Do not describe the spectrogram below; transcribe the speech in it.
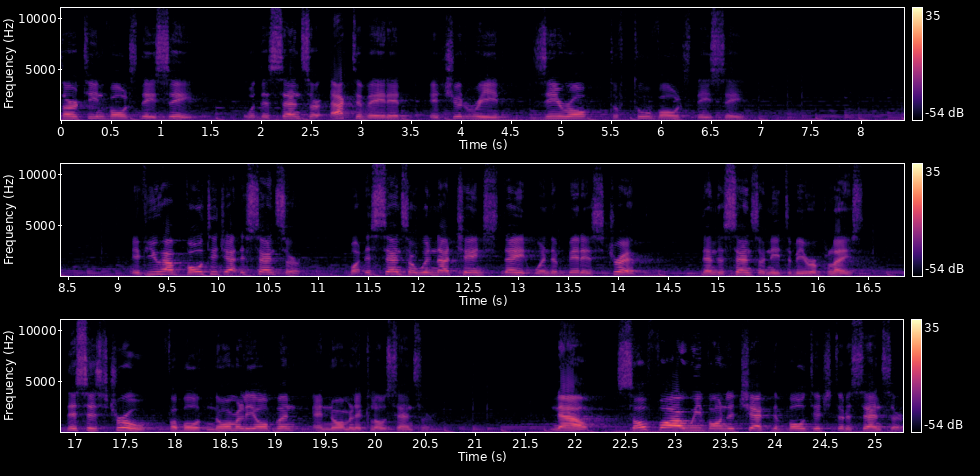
13 volts DC. With the sensor activated, it should read 0 to 2 volts DC. If you have voltage at the sensor, but the sensor will not change state when the bit is stripped, then the sensor needs to be replaced. This is true for both normally open and normally closed sensor. Now, so far we've only checked the voltage to the sensor.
